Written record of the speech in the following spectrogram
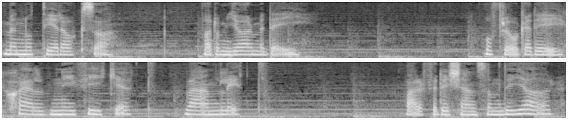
Men notera också vad de gör med dig. Och fråga dig själv nyfiket, vänligt, varför det känns som det gör.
